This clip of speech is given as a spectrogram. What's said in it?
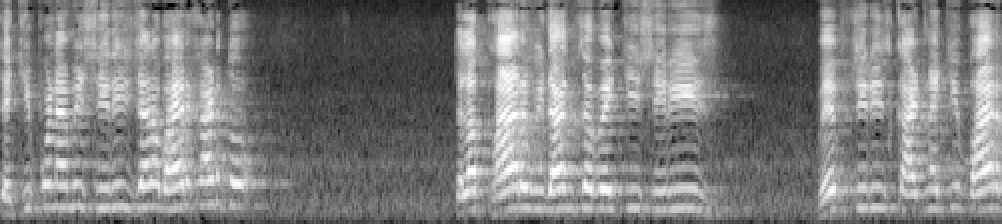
त्याची पण आम्ही सिरीज जरा बाहेर काढतो. त्याला फार विधानसभेची सिरीज वेब सिरीज काढण्याची फार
